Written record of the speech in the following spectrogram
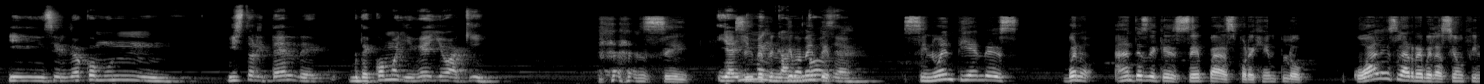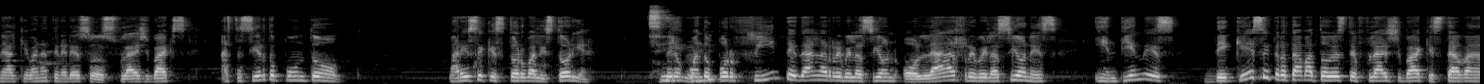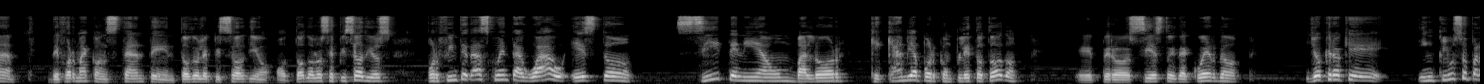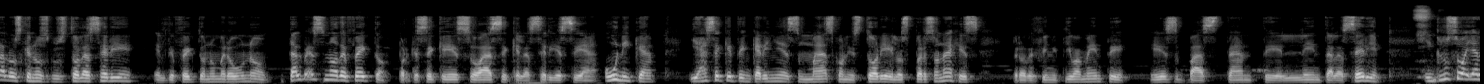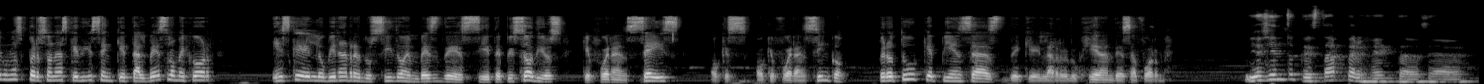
Y sirvió como un history tell de, de cómo llegué yo aquí. sí. Y ahí me definitivamente. Si no entiendes, bueno, antes de que sepas, por ejemplo, ¿Cuál es la revelación final que van a tener esos flashbacks? Hasta cierto punto parece que estorba la historia. Pero cuando por fin te dan la revelación o las revelaciones y entiendes de qué se trataba todo este flashback que estaba de forma constante en todo el episodio o todos los episodios, por fin te das cuenta, wow, esto sí tenía un valor que cambia por completo todo. Eh, pero sí estoy de acuerdo yo creo que incluso para los que nos gustó la serie, el defecto número uno, tal vez no defecto, porque sé que eso hace que la serie sea única y hace que te encariñes más con la historia y los personajes, pero definitivamente es bastante lenta la serie. Incluso hay algunas personas que dicen que tal vez lo mejor es que lo hubieran reducido en vez de siete episodios, que fueran seis o que, o que fueran cinco. Pero tú, ¿qué piensas de que la redujeran de esa forma? Yo siento que está perfecta, o sea,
